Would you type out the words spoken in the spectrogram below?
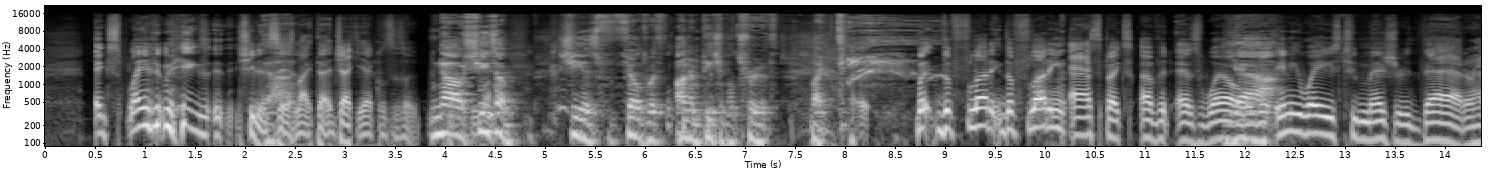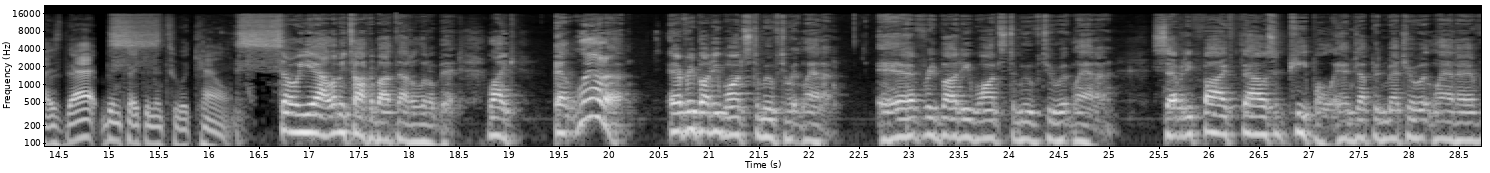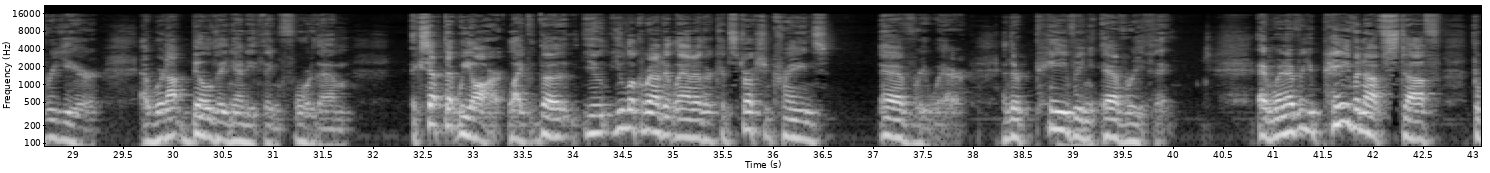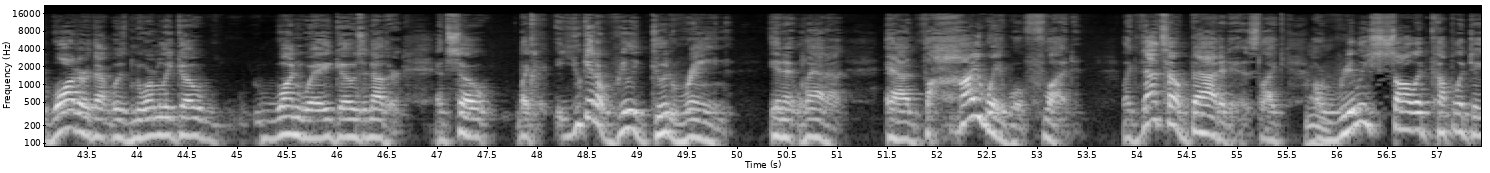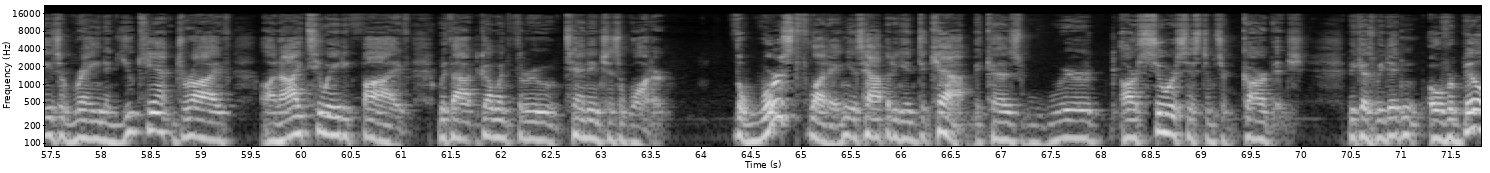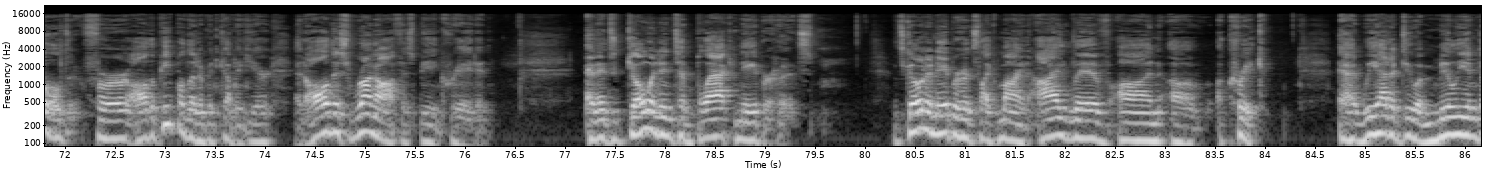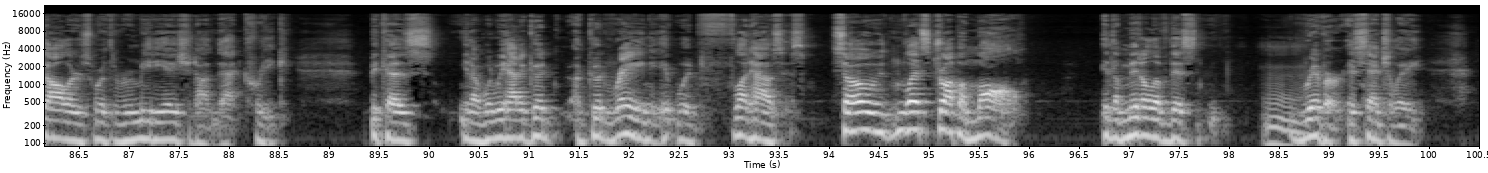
Explain to me. She didn't yeah. say it like that. Jackie Echols is a no. She's a she is filled with unimpeachable truth. Like. but the flooding the flooding aspects of it as well yeah. are there any ways to measure that or has that been taken into account so yeah let me talk about that a little bit like Atlanta. Everybody wants to move to Atlanta. Everybody wants to move to Atlanta. 75,000 people end up in metro Atlanta every year, and we're not building anything for them, except that we are. Like the you you look around Atlanta, there are construction cranes everywhere, and they're paving everything. And whenever you pave enough stuff, the water that would normally go one way goes another. And so like you get a really good rain in Atlanta and the highway will flood. Like that's how bad it is. Like mm. a hmm. really solid couple of days of rain and you can't drive on I-285 without going through 10 inches of water. The worst flooding is happening in DeKalb because we're our sewer systems are garbage because we didn't overbuild for all the people that have been coming here and all this runoff is being created and it's going into black neighborhoods. It's going to neighborhoods like mine. I live on a, a creek, and we had to do a million dollars worth of remediation on that creek because you know when we had a good a good rain, it would flood houses. So let's drop a mall in the middle of this mm. river, essentially,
